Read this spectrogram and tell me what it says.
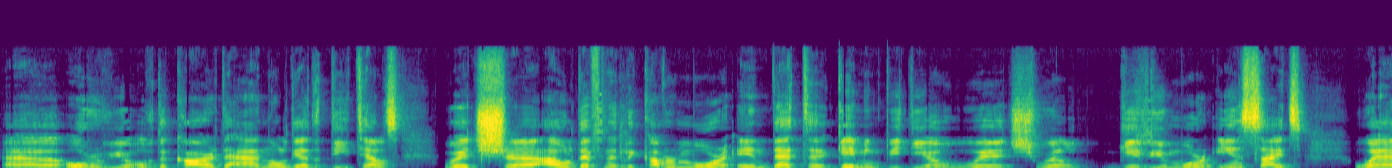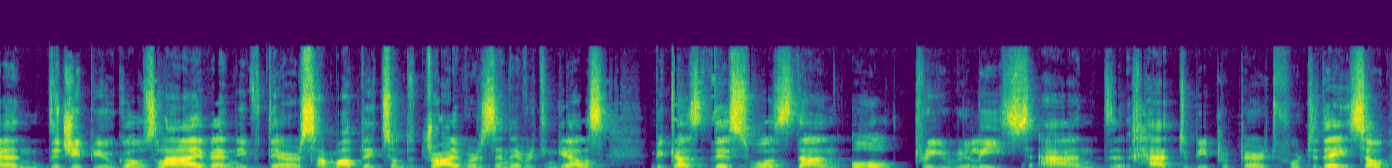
uh, overview of the card and all the other details, which uh, I will definitely cover more in that uh, gaming video, which will give you more insights when the GPU goes live and if there are some updates on the drivers and everything else because this was done all pre-release and had to be prepared for today. So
